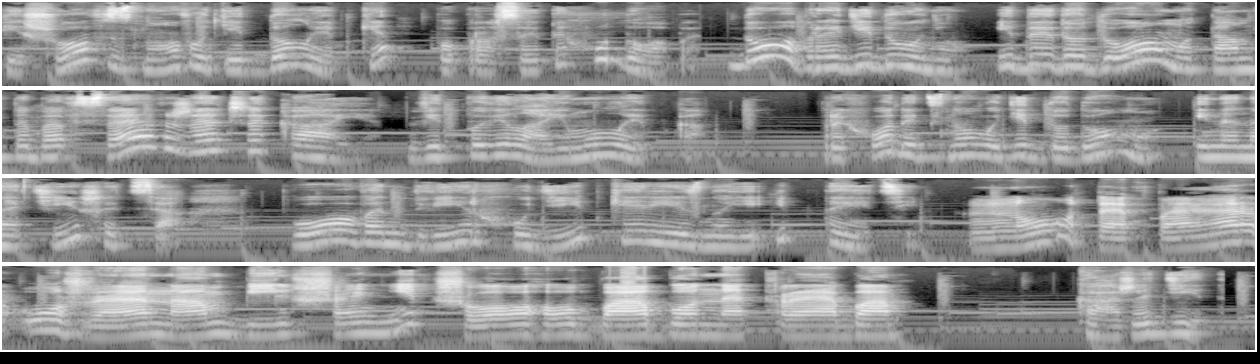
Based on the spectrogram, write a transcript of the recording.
Пішов знову дід до липки попросити худоби. Добре, дідуню, іди додому, там тебе все вже чекає, відповіла йому липка. Приходить знову дід додому і не натішиться повен двір худібки різної і птиці. Ну, тепер уже нам більше нічого, бабо, не треба. каже дід.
